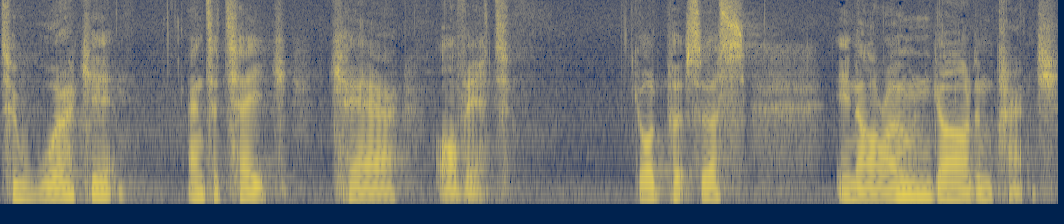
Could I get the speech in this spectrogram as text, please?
to work it and to take care of it. God puts us in our own garden patch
